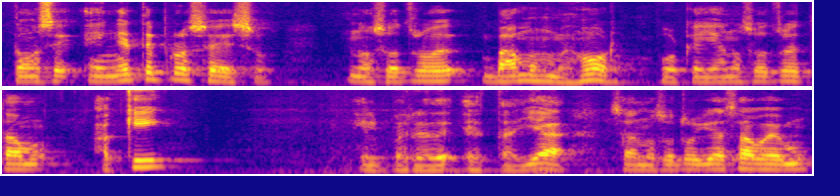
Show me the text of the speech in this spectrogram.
Entonces, en este proceso, nosotros vamos mejor, porque ya nosotros estamos aquí, el PRD está allá. O sea, nosotros ya sabemos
